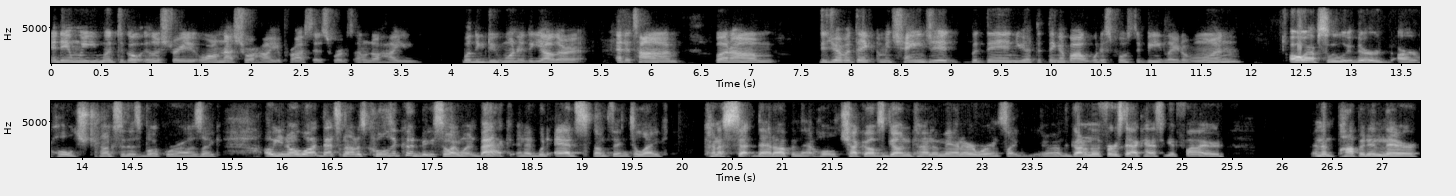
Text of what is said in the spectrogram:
and then when you went to go illustrate it or i'm not sure how your process works i don't know how you whether you do one or the other at a time but um did you ever think i mean change it but then you have to think about what it's supposed to be later on Oh, absolutely. There are whole chunks of this book where I was like, oh, you know what? That's not as cool as it could be. So I went back and I would add something to like kind of set that up in that whole Chekhov's gun kind of manner where it's like, you know, the gun in the first act has to get fired and then pop it in there.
